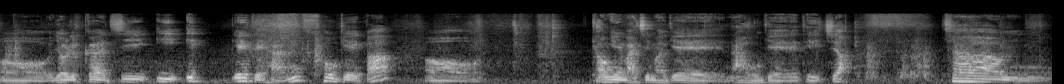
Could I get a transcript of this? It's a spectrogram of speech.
어, 10가지 이익에 대한 소개가 어, 경의 마지막에 나오게 되죠. 자, 음,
